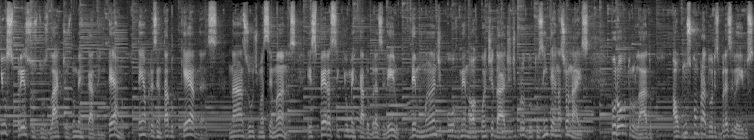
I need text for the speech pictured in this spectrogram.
que os preços dos lácteos no mercado interno têm apresentado quedas nas últimas semanas. Espera-se que o mercado brasileiro demande por menor quantidade de produtos internacionais. Por outro lado, alguns compradores brasileiros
